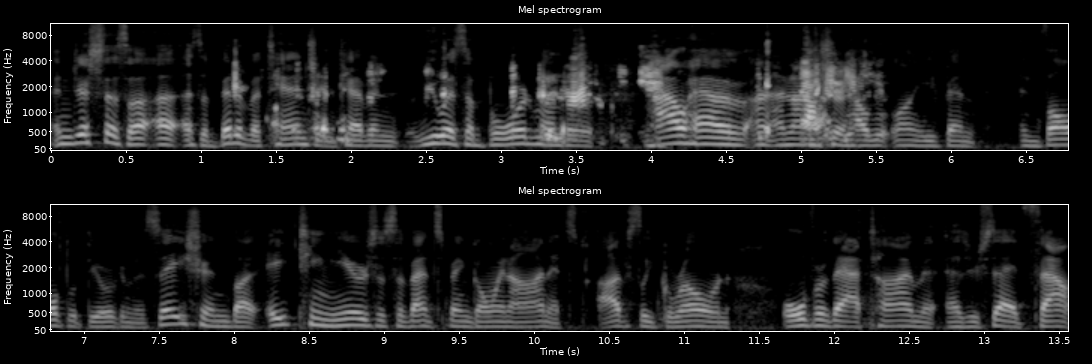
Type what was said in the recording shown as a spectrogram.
And just as a, as a bit of a tangent, Kevin, you as a board member, how have, I'm not sure how long you've been involved with the organization, but 18 years this event's been going on. It's obviously grown over that time, as you said, uh,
